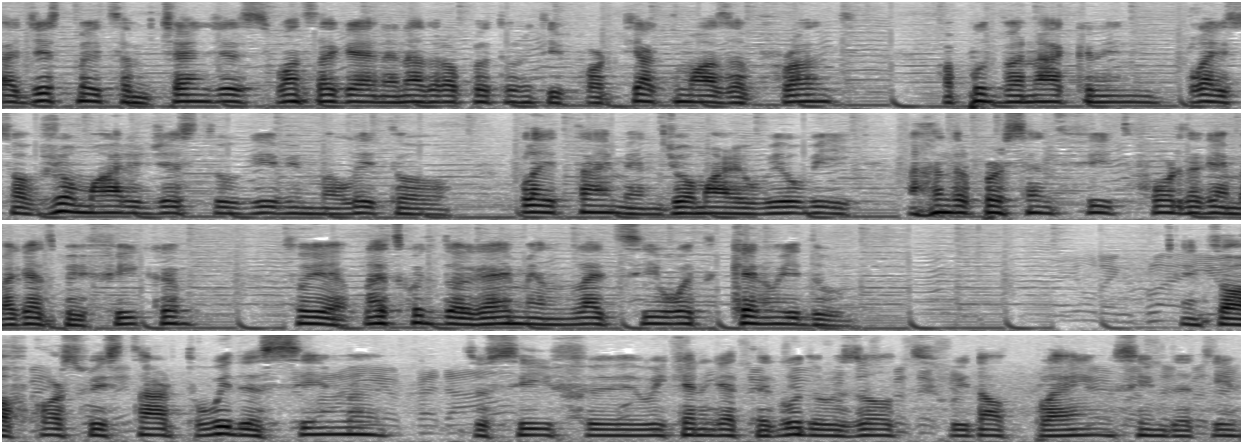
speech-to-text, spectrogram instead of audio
I just made some changes, once again another opportunity for Tiago Tomás up front. I put Van Aken in place of João Mario just to give him a little playtime and João Mario will be 100% fit for the game against Benfica. So yeah, let's go to the game and let's see what can we do. And so of course we start with the sim to see if uh, we can get a good result without playing, sim the team,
